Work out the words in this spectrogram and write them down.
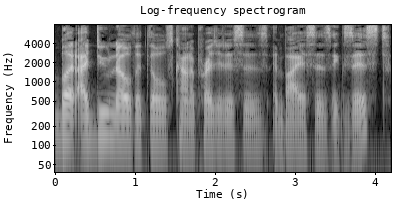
but I do know that those kind of prejudices and biases exist.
